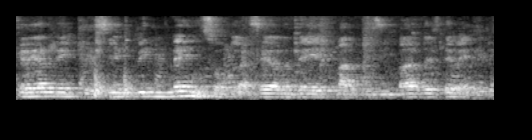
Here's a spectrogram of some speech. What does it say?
créanme que siento inmenso placer de participar de este evento,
